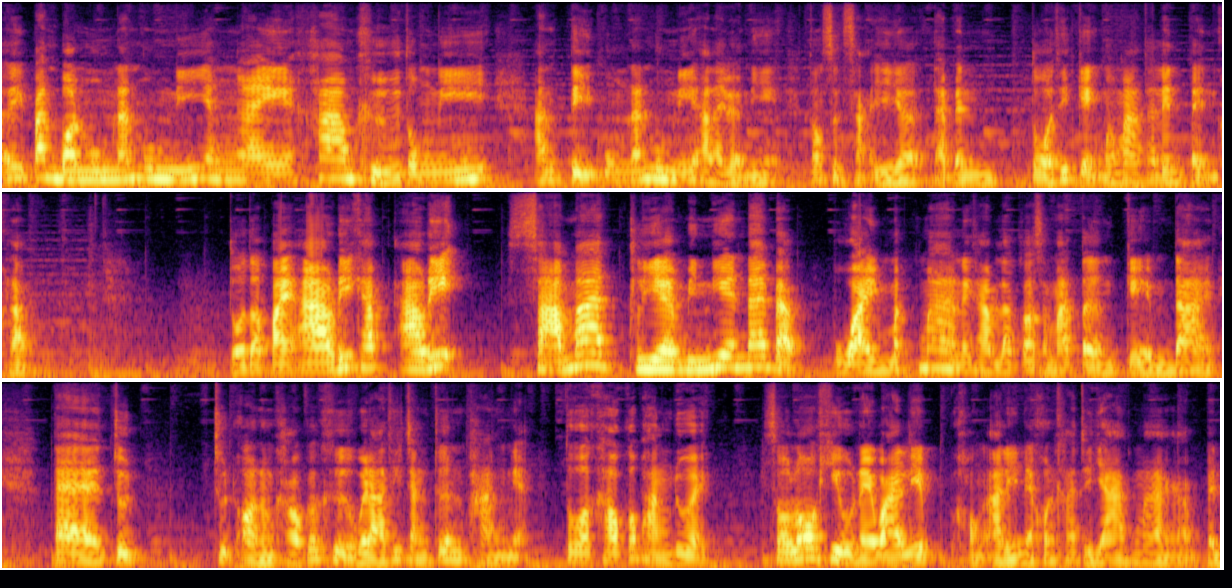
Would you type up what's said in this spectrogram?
เอ้ยปั้นบอลมุมนั้นมุมนี้ยังไงข้ามคือตรงนี้ อันติมุมนั้นมุมนี้อะไรแบบนี้ต้องศึกษาเยอะๆแต่เป็นตัวที่เก่งมากๆถ้าเล่นเป็นครับ ตัวต่อไปอาริครับอาริสามารถเคลียร์มินเนี่ยนได้แบบไวมากๆนะครับ แล้วก็สามารถเติมเกมได้ แต่จุด จุดอ่อนของเขาก็คือเวลาที่จังเกิลพังเนี่ย ตัวเขาก็พังด้วยโซโล่คิวในวายลิฟของอาริเนี่ยค่อนข้างจะยากมากครับ เป็น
